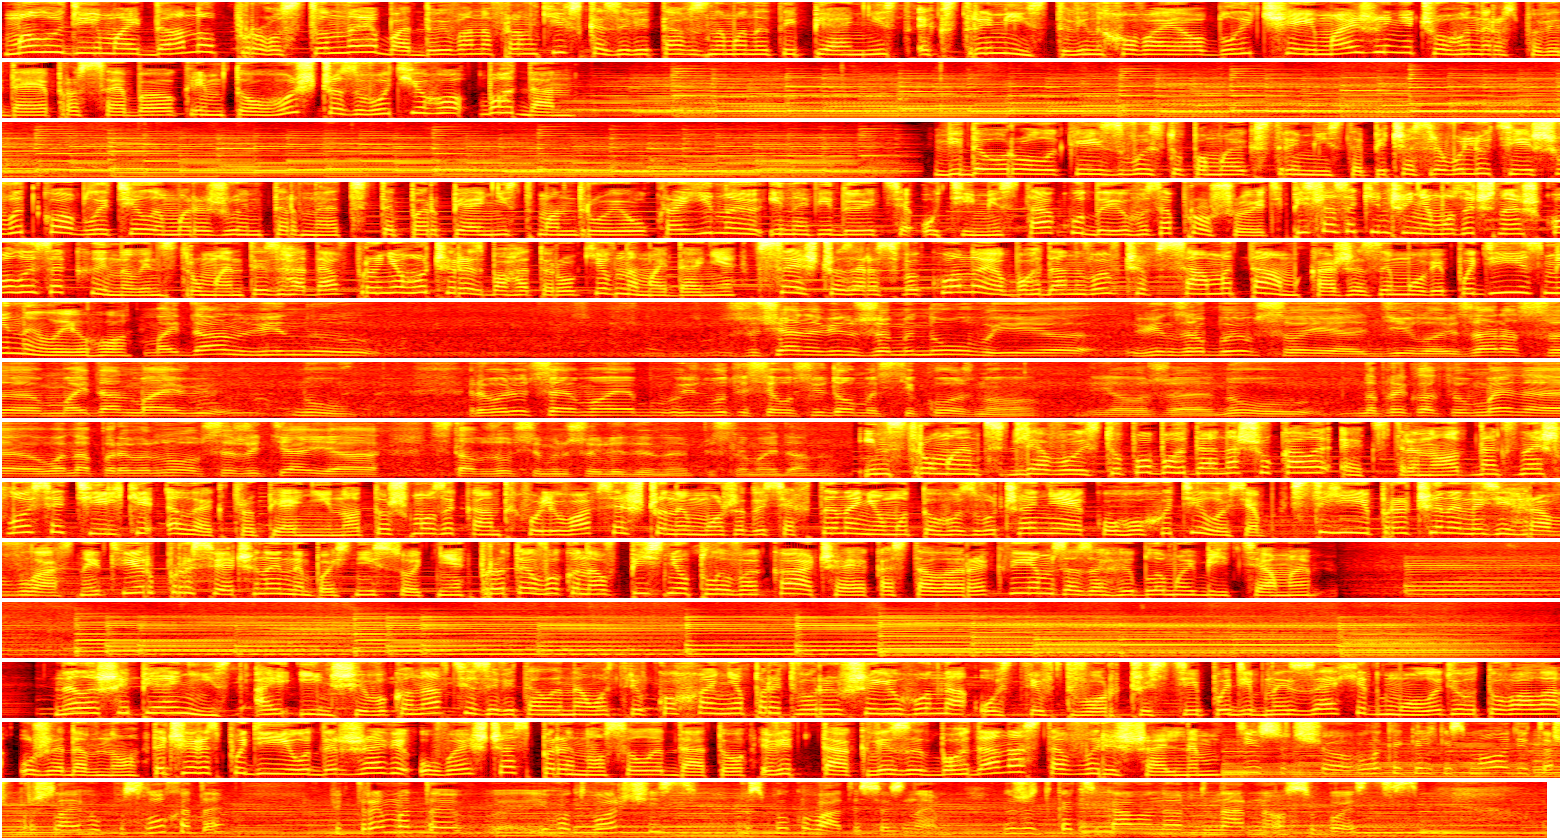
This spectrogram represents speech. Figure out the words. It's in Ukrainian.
Мелодії майдану просто неба. До Івано-Франківська завітав знаменитий піаніст-екстреміст. Він ховає обличчя і майже нічого не розповідає про себе, окрім того, що звуть його Богдан. Відеоролики із виступами екстреміста під час революції швидко облетіли мережу інтернет. Тепер піаніст мандрує Україною і навідується у ті міста, куди його запрошують. Після закінчення музичної школи закинув інструмент і згадав про нього через багато років на майдані. Все, що зараз виконує, Богдан вивчив саме там. каже, зимові події змінили його. Майдан він. е, Звичайно, він вже минув і е, він зробив своє діло. І зараз е, Майдан має ну, революція має відбутися у свідомості кожного. Я вважаю. Ну, наприклад, у мене вона перевернула все життя. Я став зовсім іншою людиною після майдану. Інструмент для виступу Богдана шукали екстрено, однак знайшлося тільки електропіаніно. Тож музикант хвилювався, що не може досягти на ньому того звучання, якого хотілося б. З цієї причини не зіграв власний твір, присвячений небесній сотні. Проте виконав пісню Пливе кача, яка стала реквієм за загиблими бійцями. Не лише піаніст, а й інші виконавці завітали на острів кохання, перетворивши його на острів творчості. Подібний захід молодь готувала уже давно. Та через події у державі увесь час переносили дату. Відтак візит Богдана став вирішальним. Тішить, що велика кількість молоді теж прийшла його послухати, підтримати е, його творчість, поспілкуватися з ним. Дуже така цікава, неординарна особистість.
